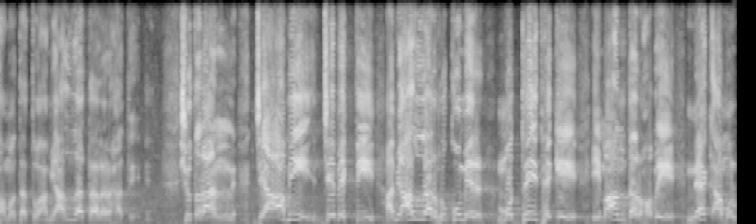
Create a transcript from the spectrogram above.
ক্ষমতা তো আমি আল্লাহ তালার হাতে সুতরাং যে আমি যে ব্যক্তি আমি আল্লাহর হুকুমের মধ্যেই থেকে ইমানদার হবে নেক আমল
